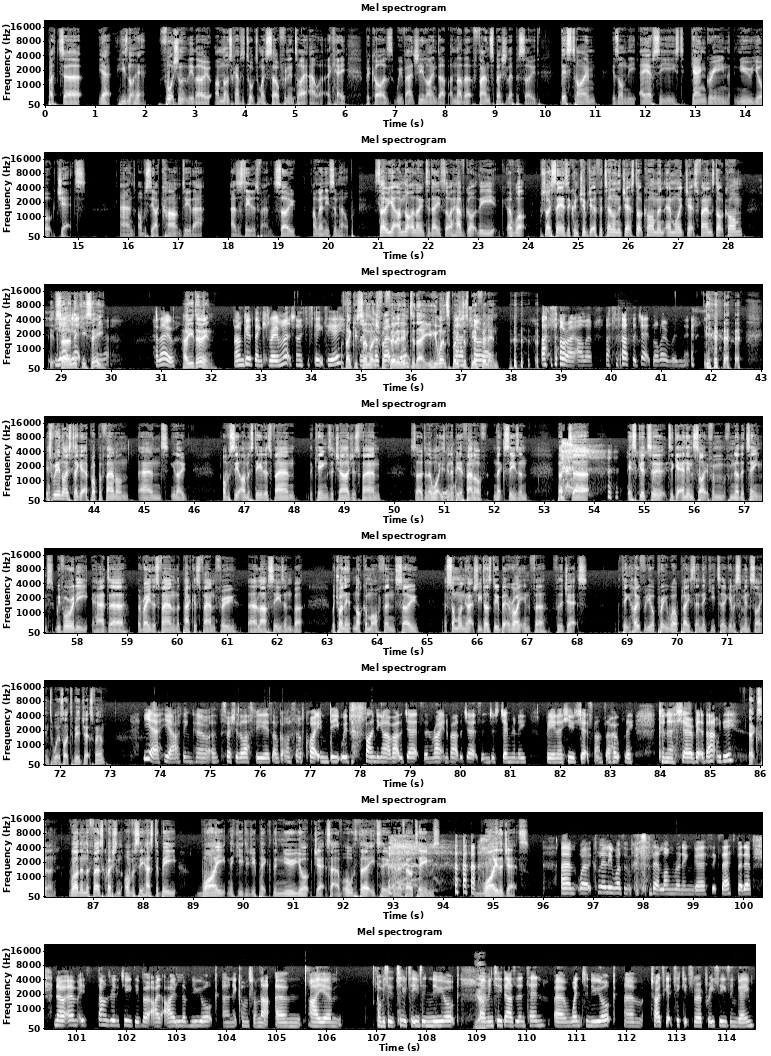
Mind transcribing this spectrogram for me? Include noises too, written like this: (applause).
but uh, yeah, he's not here. Fortunately, though, I'm not just going to have to talk to myself for an entire hour, (laughs) okay? Because we've actually lined up another fan special episode. This time is on the AFC East Gang Green New York Jets. And obviously, I can't do that as a Steelers fan. So, I'm going to need some help. So, yeah, I'm not alone today. So, I have got the, uh, what should I say, as a contributor for turnonthejets.com and myjetsfans.com? It's Yeah, uh, yeah, Nikki C. Hello, How are you doing? I'm good, thank you very much. Nice to speak to you. Thank you so Nice much for filling in today. You weren't supposed to just be a That's fill in. That's all right. I'll, um, that's that's the Jets all over, isn't it? (laughs) Yeah. it's really nice to get a proper fan on. And, you know, obviously I'm a Steelers fan. The King's a Chargers fan. So I don't know what he's going to be a fan of next season. But uh, (laughs) it's good to, to get an insight from, from the other teams. We've already had uh, a Raiders fan and a Packers fan through uh, last season, but we're trying to knock them off. And so, as someone who actually does do a bit of writing for, for the Jets, I think hopefully you're pretty well placed there, Nikki, to give us some insight into what it's like to be a Jets fan. Yeah, yeah. I think, uh, especially the last few years, I've got myself quite in deep with (laughs) finding out about the Jets and writing about the Jets and just generally being a huge Jets fan. So hopefully, can uh, share a bit of that with you. Excellent. Well, then the first question obviously has to be why, Nikki, did you pick the New York Jets out of all 32 (laughs) NFL teams? Why the Jets? Um, well, it clearly wasn't (laughs) because of their long-running uh, success, but um, no, um, it sounds really cheesy, but I, I love New York, and it comes from that. Um, I um, obviously the two teams in New York Yeah. um, in 2010 um, went to New York, um, tried to get tickets for a pre-season game,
